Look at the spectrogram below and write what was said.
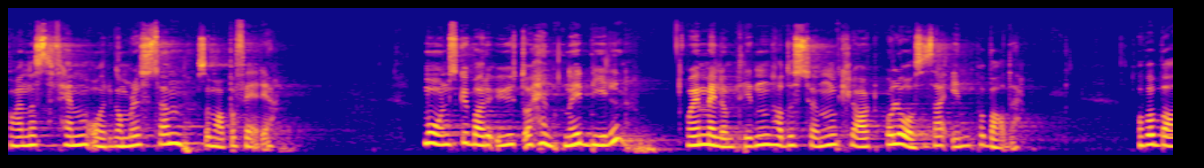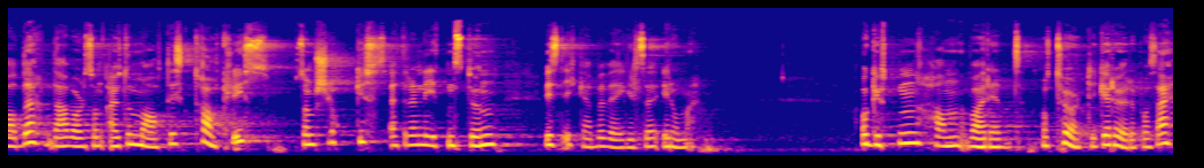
og hennes fem år gamle sønn som var på ferie. Moren skulle bare ut og hente noe i bilen, og i mellomtiden hadde sønnen klart å låse seg inn på badet. Og på badet der var det sånn automatisk taklys som slukkes etter en liten stund hvis det ikke er bevegelse i rommet. Og gutten han var redd og turte ikke røre på seg.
